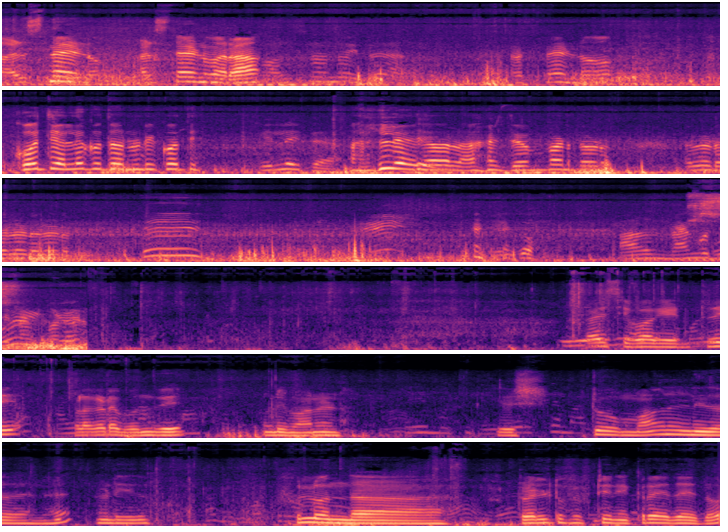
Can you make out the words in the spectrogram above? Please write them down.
ಹಳಸನೆ ಹಣ್ಣು ಹಳಸನೆ ಹಣ್ಣು ಮರ ಹಳಸನೆ ಹಣ್ಣು. ಕೋತಿ ಅಲ್ಲೇ ಕೂತಾವ ನೋಡಿ ಕೋತಿ. ಇಲ್ಲೈತೆ ಅಲ್ಲೇ ಇದಾವಲ್ಲ ಜಂಪ್ ಮಾಡಿ ನೋಡು. ಅಲ್ಲೋಡು ಅಲ್ಲೋಡು ಅಲ್ಲೋಡು. ಗೈಸ್ ಇವಾಗ ಎಂಟ್ರಿ ಒಳಗಡೆ ಬಂದ್ವಿ. ನೋಡಿ ಮಾನಣ್ಣ ಎಷ್ಟು ಮಾನಣ್ಣ ಇದಾವೆ ಅಂದರೆ ನೋಡಿ ಇದು. ಫುಲ್ ಒಂದು ಟ್ವೆಲ್ ಟು ಫಿಫ್ಟೀನ್ ಎಕರೆ ಇದೆ ಇದು.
